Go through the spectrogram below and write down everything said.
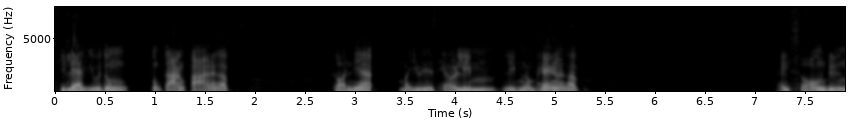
ทีแรกอยู่ตรงตรงกลางป่านะครับ ตอนเนี้ยมาอยู่แถวริมริมกำแพงนะครับ ไอ้สองดึง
